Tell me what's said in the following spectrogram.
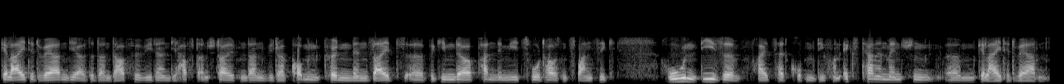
geleitet werden, die also dann dafür wieder in die Haftanstalten dann wieder kommen können. Denn seit äh, Beginn der Pandemie 2020 ruhen diese Freizeitgruppen, die von externen Menschen ähm, geleitet werden.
